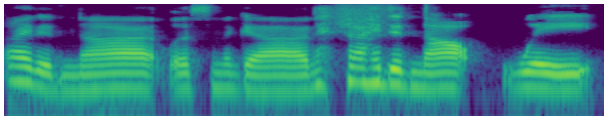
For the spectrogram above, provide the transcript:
i did not listen to god. I did not wait.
